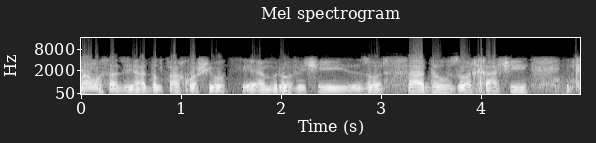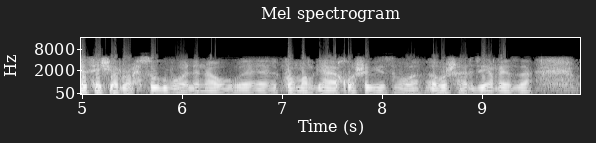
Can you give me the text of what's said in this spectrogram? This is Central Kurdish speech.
مامۆستا جیهاد دڵپا خۆشی وەک مرۆڤێکی زۆر سادە و زۆر خاچی کەسێکی ڕۆحسوک بووە لە ناو کۆمەلگا خۆشەویست بووە ئەوەش هەرجێ ڕێزە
